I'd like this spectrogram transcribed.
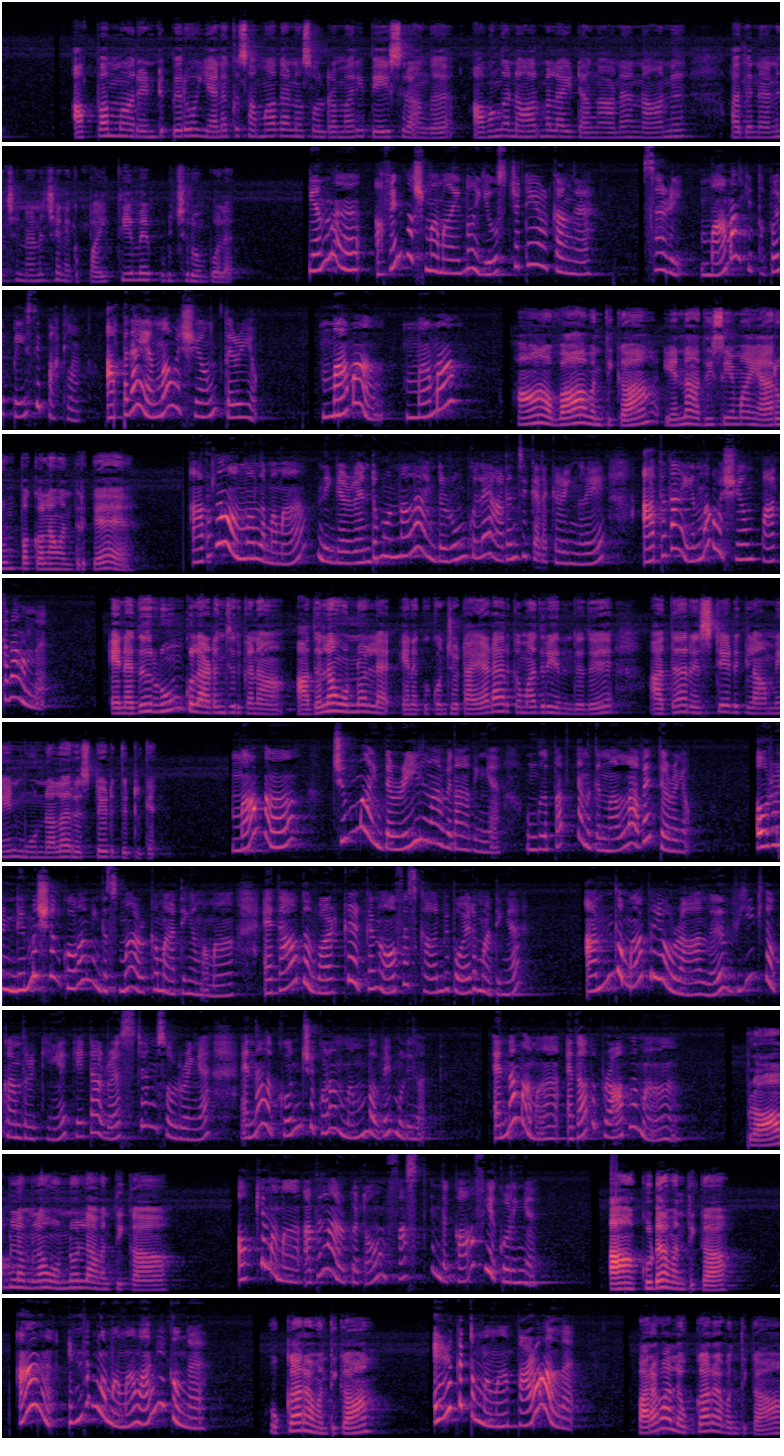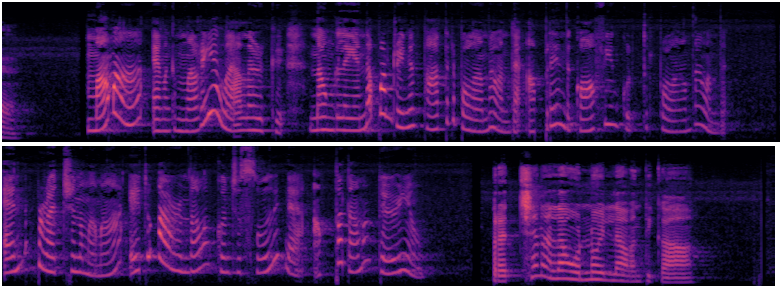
அப்பா அம்மா ரெண்டு பேரும் எனக்கு சமாதானம் சொல்ற மாதிரி பேசுறாங்க. அவங்க நார்மல் ஆயிட்டாங்க. ஆனா நானு அதை நினைச்சு நினைச்சு எனக்கு பைத்தியமே பிடிச்சிரும் போல. அவினாஷ் மாமா இன்னும் யோசிச்சுட்டே இருக்காங்க. சரி மாமா கிட்ட போய் பேசி பார்க்கலாம். அப்பதான் என்ன விஷயம் தெரியும். மாமா மாமா? ஆ வா வந்திகா. என்ன அதிசயமா யாரும் பக்கம்லாம் வந்திருக்க? அதெல்லாம் ஒன்றும் நீங்கள் ரெண்டு மூணு நாளாக இந்த ரூம்குள்ளே அடைஞ்சு கிடக்குறீங்களே அதுதான் என்ன விஷயம்? பார்க்க தான் வந்தேன். எனது ரூம்குள்ள அடைஞ்சிருக்கனா? அதெல்லாம் ஒன்றும் இல்லை. எனக்கு கொஞ்சம் டயர்டா இருக்க மாதிரி இருந்தது. அதான் ரெஸ்ட் எடுக்கலாமேன்னு மூணு நாளா ரெஸ்ட் எடுத்துட்டு இருக்கேன். மாமா சும்மா இந்த ரீல்லாம் விடாதீங்க. உங்களை பற்றி எனக்கு நல்லாவே தெரியும். ஒரு நிமிஷம் கூட நீங்கள் சும்மா இருக்க மாட்டீங்க மாமா. ஏதாவது ஒர்க் இருக்குன்னு ஆஃபீஸ் கிளம்பி போயிட மாட்டீங்க. அந்த மாதிரி ஒரு ஆள் வீட்டில் உட்காந்துருக்கீங்க கேட்டால் ரெஸ்ட்னு சொல்கிறீங்க என்னால் கொஞ்சம் கூட நம்பவே முடியல. என்ன மாமா? ஏதாவது ப்ராப்ளமா ப்ராப்ளம்லாம் ஒன்றும் இல்லை அவந்திகா ஓகே மாமா அதெல்லாம் இருக்கட்டும். ஃபர்ஸ்ட் இந்த காஃபியை குடிங்க. ஆ குட அவந்திகா ஆ இந்தாங்க மாமா வாங்கிக்கோங்க. உட்கார அவந்திகா இருக்கட்டும் மாமா பரவாயில்ல. பரவாயில்ல உட்கார அவந்திகா மாமா எனக்கு நிறைய வேலை இருக்கு. நான் உங்களை என்ன பண்றீங்கன்னு பார்த்துட்டு போகலாம் தான் வந்தேன். அப்படியே இந்த காஃபியும் கொடுத்துட்டு போகலாம் தான் வந்தேன். என்ன பிரச்சனை மாமா? எதுவாக இருந்தாலும் கொஞ்சம் சொல்லுங்க. அப்பதானே தெரியும். பிரச்சனைலாம் ஒன்றும் இல்லை அவந்திகா.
